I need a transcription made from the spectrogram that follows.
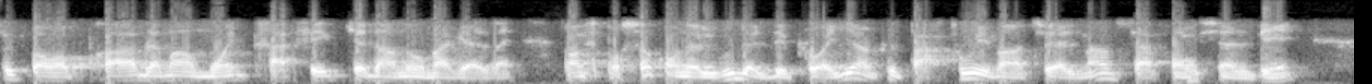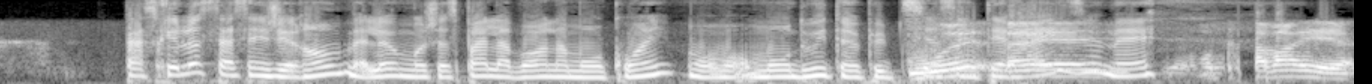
sûr qu'il va y avoir probablement moins de trafic que dans nos magasins. Donc c'est pour ça qu'on a le goût de le déployer un peu partout éventuellement si ça fonctionne bien. Parce que là, c'est à Saint-Jérôme, mais là, moi, j'espère l'avoir dans mon coin. Mon, doux est un peu petit à Ouais, Sainte-Thérèse, ben, mais... on travaille,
